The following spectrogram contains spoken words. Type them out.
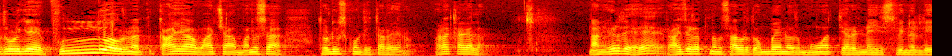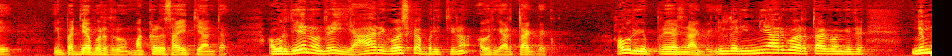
ಅದರೊಳಗೆ ಫುಲ್ಲು ಅವ್ರನ್ನ ಕಾಯ, ವಾಚ, ಮನಸ್ಸ ತೊಡಗಿಸ್ಕೊಂಡಿರ್ತಾರೋ ಏನೋ ಹೇಳೋಕ್ಕಾಗಲ್ಲ ನಾನು ಹೇಳಿದೆ, ರಾಜರತ್ನಂ ಸಾವಿರದ ಒಂಬೈನೂರ ಮೂವತ್ತೆರಡನೇ ಇಸ್ವಿನಲ್ಲಿ ಹಿಂಗೆ ಪದ್ಯ ಬರೆದ್ರು ಮಕ್ಕಳ ಸಾಹಿತ್ಯ ಅಂತ. ಅವ್ರದ್ದೇನು ಅಂದರೆ ಯಾರಿಗೋಸ್ಕರ ಬರಿತೀನೋ ಅವ್ರಿಗೆ ಅರ್ಥ ಆಗಬೇಕು. ಅವರಿಗೆ ಪ್ರಯೋಜನ ಆಗಬೇಕು. ಇಲ್ಲದ್ರೆ ಇನ್ಯಾರಿಗೂ ಅರ್ಥ ಆಗೋಂಗಿದ್ರೆ ನಿಮ್ಮ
